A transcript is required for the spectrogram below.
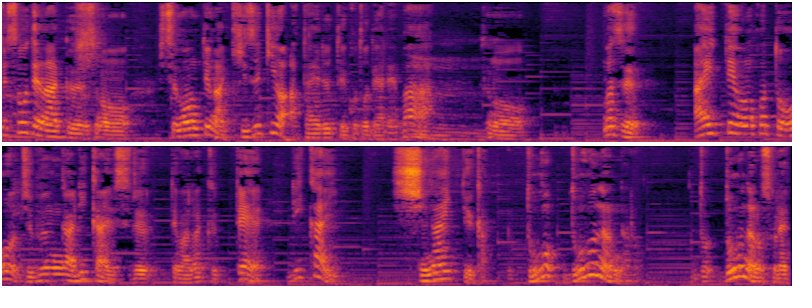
でそうではなく、その、質問っていうのは気づきを与えるということであれば、うんその、まず、相手のことを自分が理解するではなくって、理解しないっていうか、どう、どうなんだろう？ど、どうなの？それ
